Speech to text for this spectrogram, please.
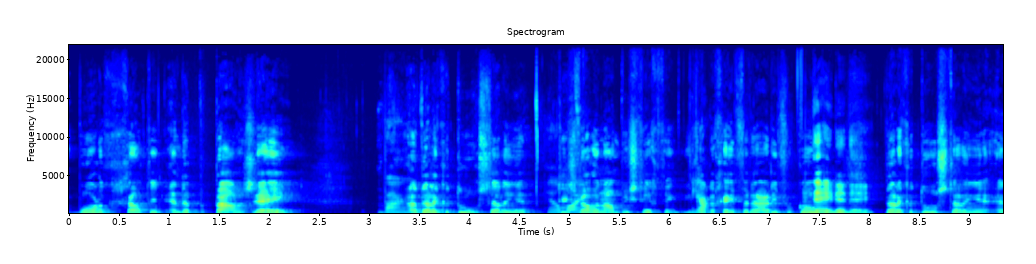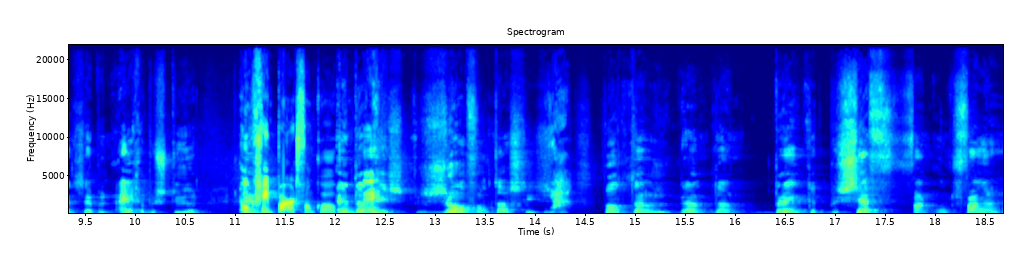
behoorlijk geld in. En dat bepalen zij Waar? aan welke doelstellingen. Heel het is mooi. wel een ambi-stichting. Je Ja. kan er geen Ferrari voor kopen. Nee, nee, nee. welke doelstellingen en ze hebben een eigen bestuur. Ook En- geen paard van kopen? En dat nee. is zo fantastisch, Ja, want dan, dan, dan brengt het besef van ontvangen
